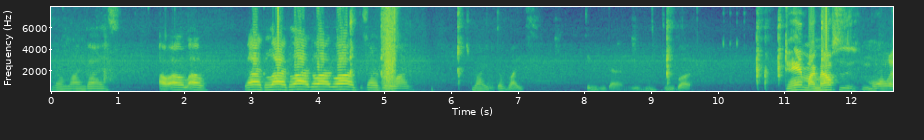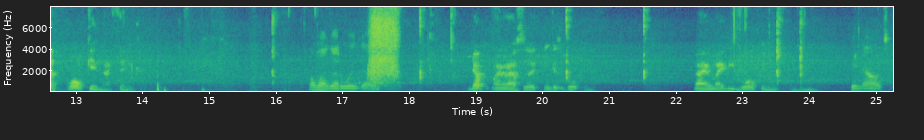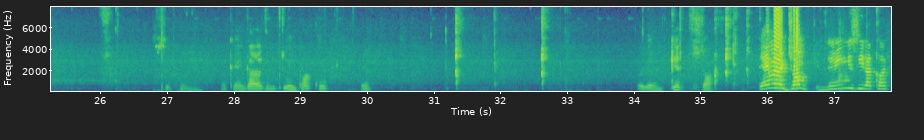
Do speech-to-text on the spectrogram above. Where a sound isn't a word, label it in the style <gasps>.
Never mind, guys. Ow, ow, ow. Lag, lag, lag, lag, lag. Sorry for the lag. It's my device thingy that you can debug. Damn, my mouse is more or less broken, I think. Oh my god, wait, guys. Yep, my mouse, I think, is broken. Nah, it might be broken. Okay, now it's. Okay, guys, I'm doing parkour. We're gonna get some. Damn it, I jumped! Didn't you see that click?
